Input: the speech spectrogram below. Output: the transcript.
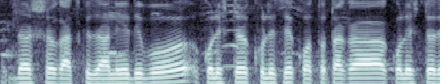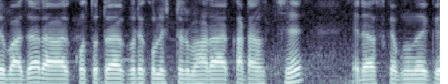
দর্শক, আজকে জানিয়ে দেব কোলেস্টার খুলেছে কত টাকা কোলেস্টারের বাজার আর কত টাকা করে কোলেস্টার ভাড়া কাটা হচ্ছে। এটা আজকে আপনাদেরকে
